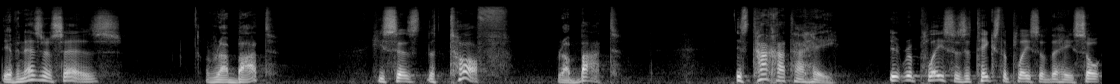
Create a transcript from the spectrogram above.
the Ibn Ezra says, Rabat, he says the tough, Rabat, is tachat. It replaces, it takes the place of the hay. So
